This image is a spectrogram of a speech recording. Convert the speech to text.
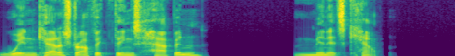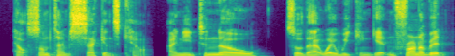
when catastrophic things happen, minutes count. Hell, sometimes seconds count. I need to know so that way we can get in front of it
